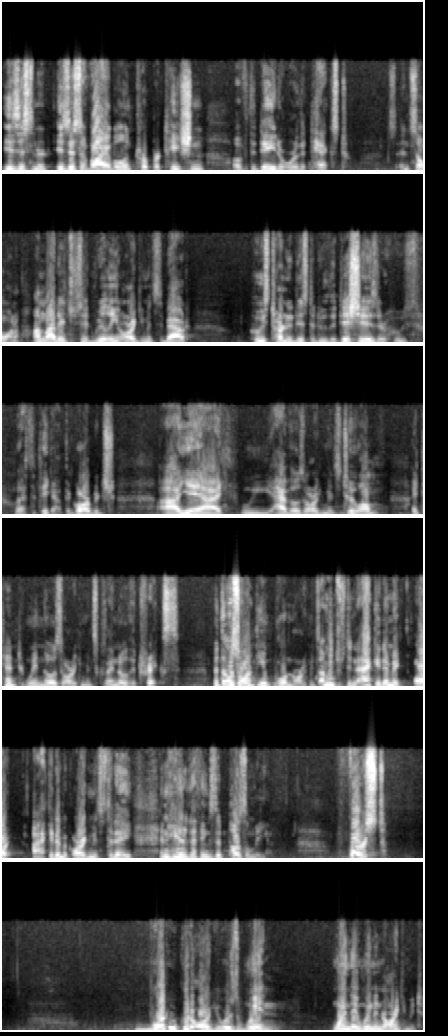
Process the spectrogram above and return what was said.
Is this, an, is this a viable interpretation of the data or the text? And so on. I'm not interested really in arguments about whose turn it is to do the dishes or who has to take out the garbage. Uh, yeah, I, we have those arguments too. Um, I tend to win those arguments because I know the tricks. But those aren't the important arguments. I'm interested in academic, ar academic arguments today, and here are the things that puzzle me. First, what do good arguers win when they win an argument?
